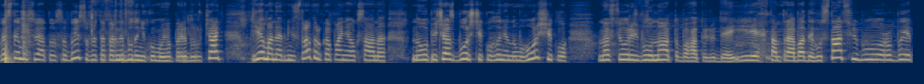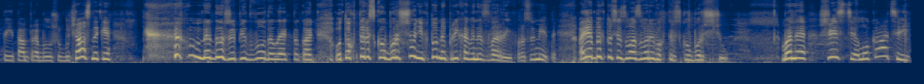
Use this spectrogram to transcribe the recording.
вестиму свято особисто, вже тепер не буду нікому його передоручати. Є в мене адміністраторка пані Оксана. Ну під час борщику, глиняному горщику, у нас цьогоріч було надто багато людей. І там треба дегустацію було робити, і там треба було, щоб учасники не дуже підводили, як то кажуть. От охтирського борщу ніхто не приїхав і не зварив, розумієте? А якби хтось із вас зварив охтирського борщу. У мене шість локацій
